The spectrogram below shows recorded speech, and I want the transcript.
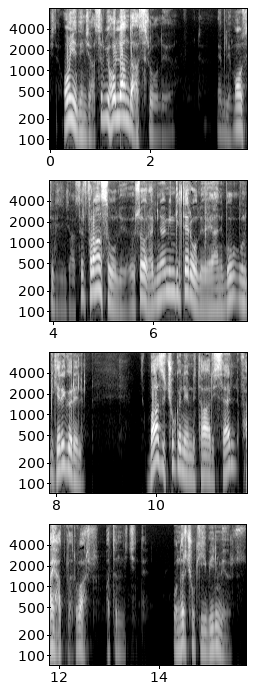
işte 17. asır bir Hollanda asrı oluyor. Ne bileyim 18. asır Fransa oluyor. Sonra bilmem İngiltere oluyor yani bu bunu bir kere görelim. Bazı çok önemli tarihsel fay hatları var Batı'nın içinde. Onları çok iyi bilmiyoruz.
